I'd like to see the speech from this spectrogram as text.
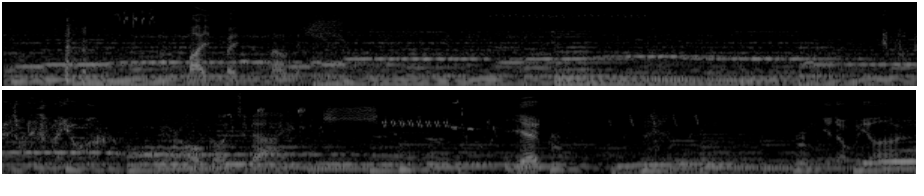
My face is melting. This one is for you. We are all going to die. Yes. You know we are.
